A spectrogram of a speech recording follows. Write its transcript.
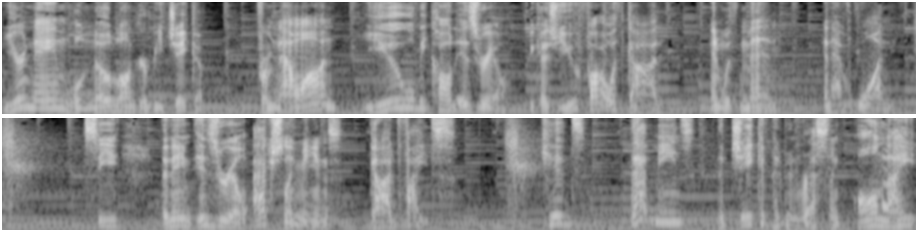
Your name will no longer be Jacob. From now on, you will be called Israel because you fought with God and with men and have won. See, the name Israel actually means God fights. Kids, that means that Jacob had been wrestling all night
